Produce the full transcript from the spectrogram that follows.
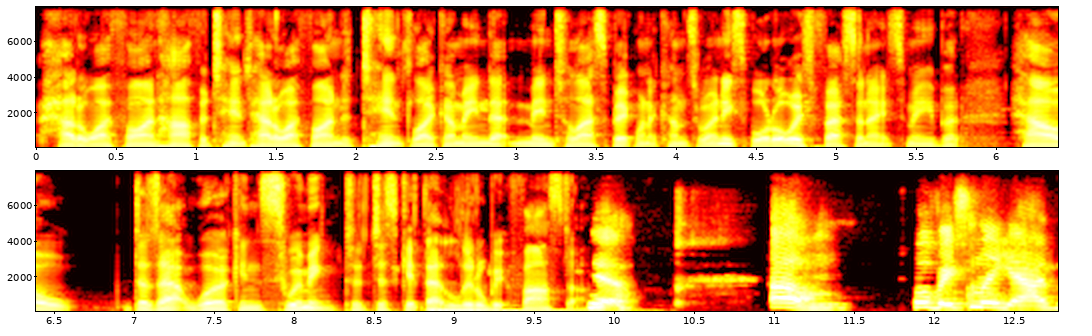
how do I find half a tenth? How do I find a tenth? Like, I mean, that mental aspect when it comes to any sport always fascinates me, but how does that work in swimming to just get that little bit faster? Yeah. Um. Well, recently, yeah, I've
